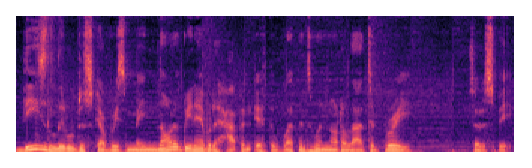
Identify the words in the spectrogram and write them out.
These little discoveries may not have been able to happen if the weapons were not allowed to breathe, so to speak.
